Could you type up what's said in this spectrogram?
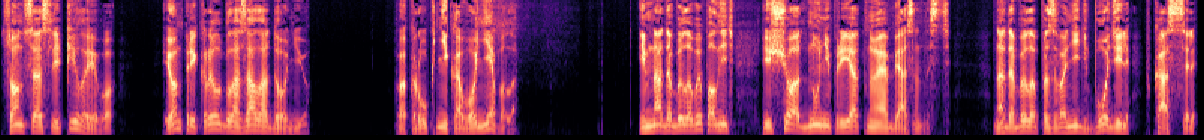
Солнце ослепило его, и он прикрыл глаза ладонью. Вокруг никого не было. Им надо было выполнить еще одну неприятную обязанность. Надо было позвонить Бодиль в Кассель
